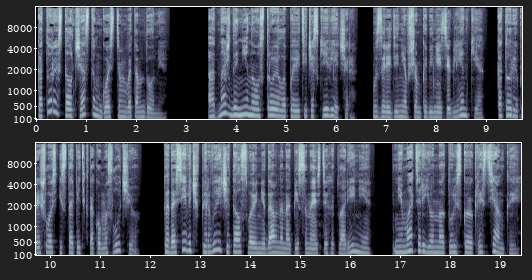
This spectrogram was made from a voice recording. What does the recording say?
который стал частым гостем в этом доме. Однажды Нина устроила поэтический вечер в заледеневшем кабинете Глинки, который пришлось истопить к такому случаю, Ходосевич впервые читал свое недавно написанное стихотворение «Не матерью, но тульскую крестьянкой».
